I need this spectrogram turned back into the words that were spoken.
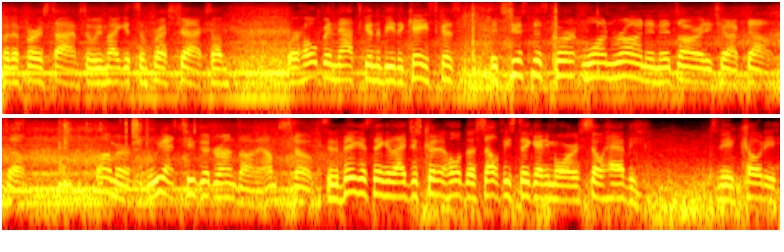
for the first time, so we might get some fresh tracks. So I'm, we're hoping that's going to be the case because it's just this current one run and it's already tracked out. So bummer. We got two good runs on it. I'm stoked. See, the biggest thing is I just couldn't hold the selfie stick anymore. It's so heavy. Just need Cody.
